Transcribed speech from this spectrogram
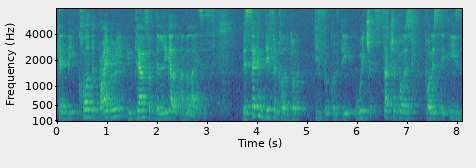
can be called bribery in terms of the legal analysis. The second difficulty which such a policy is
